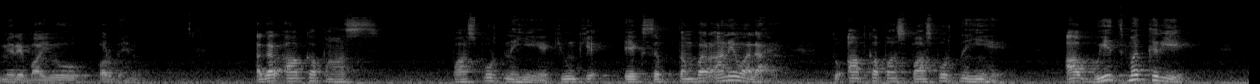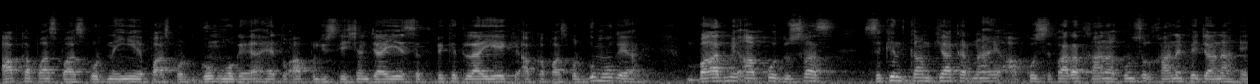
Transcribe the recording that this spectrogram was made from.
मेरे भाइयों और बहनों अगर आपका पास पासपोर्ट नहीं है, क्योंकि एक सितंबर आने वाला है तो आपका पास पासपोर्ट नहीं है। आप वेट मत करिए। आपका पास पासपोर्ट नहीं है, पासपोर्ट गुम हो गया है तो आप पुलिस स्टेशन जाइए सर्टिफिकेट लाइए कि आपका पासपोर्ट गुम हो गया है। बाद में आपको दूसरा सेकंड काम क्या करना है? आपको सिफारत खाना कुंसुल खाने पे जाना है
